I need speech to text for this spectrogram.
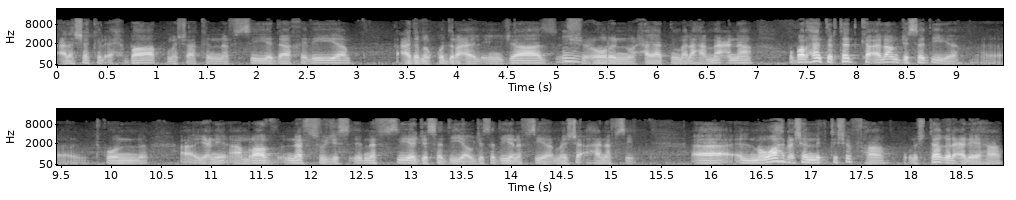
على شكل إحباط مشاكل نفسية داخلية عدم القدرة على الإنجاز الشعور أنه حياتي ما لها معنى. وبعض الأحيان ترتد كآلام جسدية. آه، تكون آه، يعني أمراض نفس وجس نفسية جسدية أو جسدية نفسية منشأها نفسي. آه، المواهب عشان نكتشفها ونشتغل عليها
